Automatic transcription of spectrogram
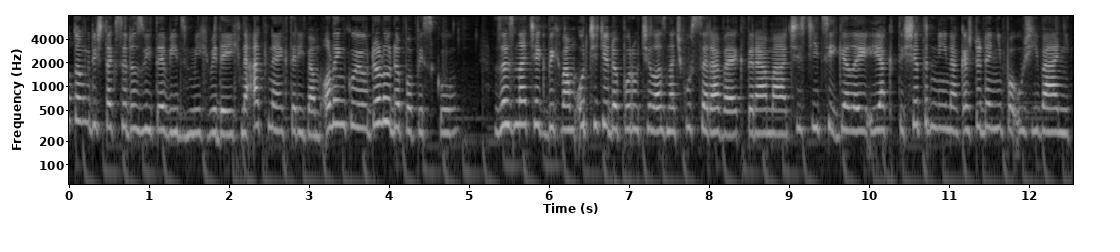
O tom, když tak se dozvíte víc v mých videích na akné, který vám olinkuju dolů do popisku. Ze značek bych vám určitě doporučila značku CeraVe, která má čistící gely jak ty šetrný na každodenní používání,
